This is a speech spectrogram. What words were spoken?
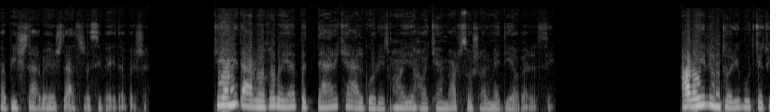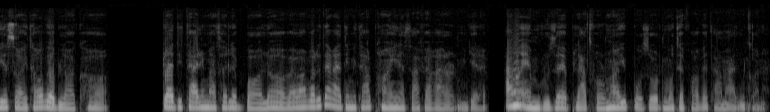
و بیشتر بهش دسترسی پیدا بشه. که یعنی در واقع باید به درک الگوریتم های حاکم بر سوشال مدیا برسیم. اوایل اینطوری بود که توی سایت ها و وبلاگ ها جدیدترین مطالب بالا و موارد قدیمی تر پایین صفحه قرار می گرفت. اما امروزه پلتفرم های بزرگ متفاوت عمل می‌کنن.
